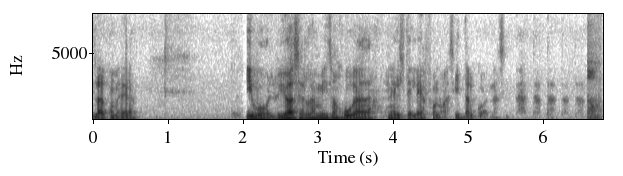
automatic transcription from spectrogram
la comedera. Y volvió a hacer la misma jugada en el teléfono, así tal cual, así. ta, ta, ta, ta.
